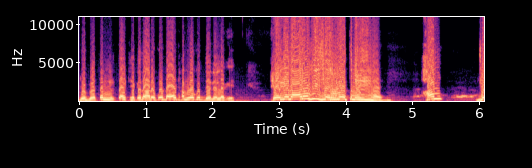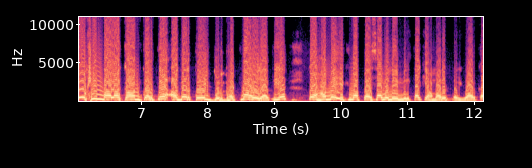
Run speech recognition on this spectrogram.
जो वेतन मिलता है ठेकेदारों को डायरेक्ट हम लोग को देने लगे। ठेकेदारों की ज़रूरत नहीं है। हम जोखिम वाला काम करते हैं। अगर कोई दुर्घटना हो जाती है तो हमें इतना पैसा भी नहीं मिलता कि हमारे परिवार का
